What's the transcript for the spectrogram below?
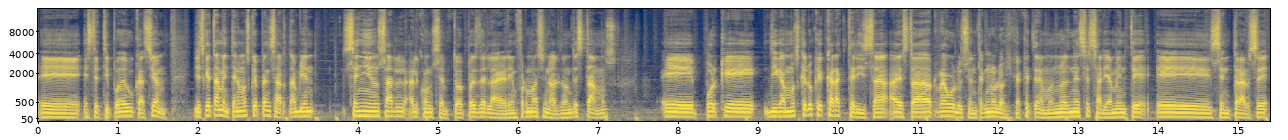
eh, este tipo de educación. Y es que también tenemos que pensar también ceñidos al, al concepto pues, de la era informacional donde estamos, eh, porque digamos que lo que caracteriza a esta revolución tecnológica que tenemos no es necesariamente eh, centrarse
